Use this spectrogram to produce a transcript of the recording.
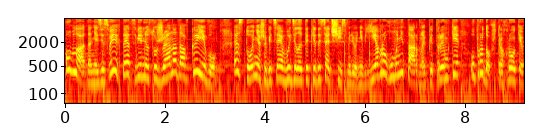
Обладнання зі своїх ТЕЦ Вільнюс уже надав Києву. Естонія ж обіцяє виділити 56 мільйонів євро гуманітарної підтримки упродовж трьох років. Років.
